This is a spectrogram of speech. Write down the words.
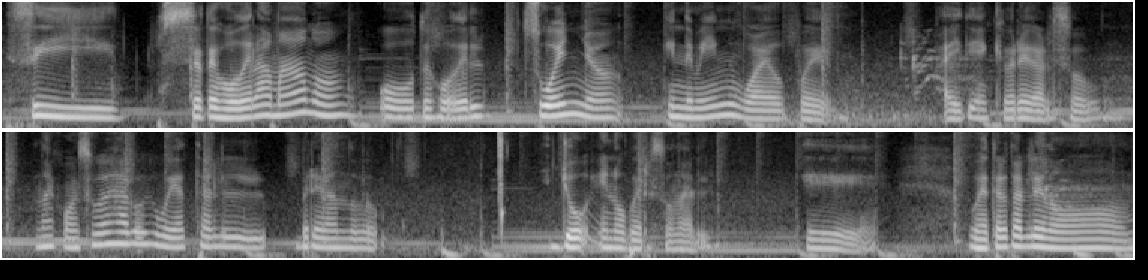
si se te jode la mano o te jode el sueño, in the meanwhile, pues ahí tienes que bregar. So, nada, con eso es algo que voy a estar bregando yo en lo personal. Eh, voy a tratar de no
